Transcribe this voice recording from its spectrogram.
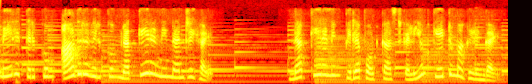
நேரத்திற்கும் ஆதரவிற்கும் நக்கீரனின் நன்றிகள். நக்கீரனின் பிற பாட்காஸ்ட்களையும் கேட்டு மகிழுங்கள்.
